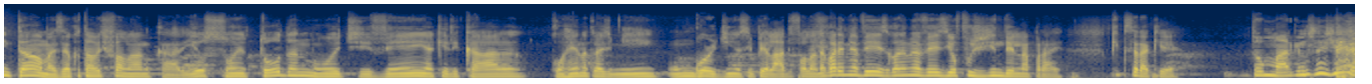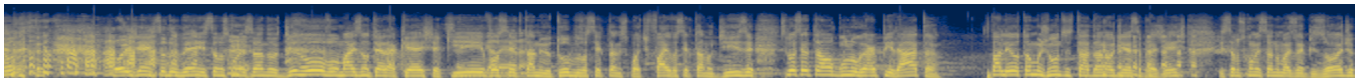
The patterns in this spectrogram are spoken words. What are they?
Então, mas é o que eu tava te falando, cara. E eu sonho toda noite, vem aquele cara correndo atrás de mim, um gordinho assim pelado, falando: agora é minha vez, agora é minha vez. E eu fugindo dele na praia. O que, que será que é? Tomara que não seja eu. Oi, gente, tudo bem? Estamos começando de novo mais um TeraCast aqui. Aí, você que tá no YouTube, você que tá no Spotify, você que tá no Deezer. Se você tá em algum lugar pirata, valeu, tamo junto, está dando audiência pra gente. Estamos começando mais um episódio.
